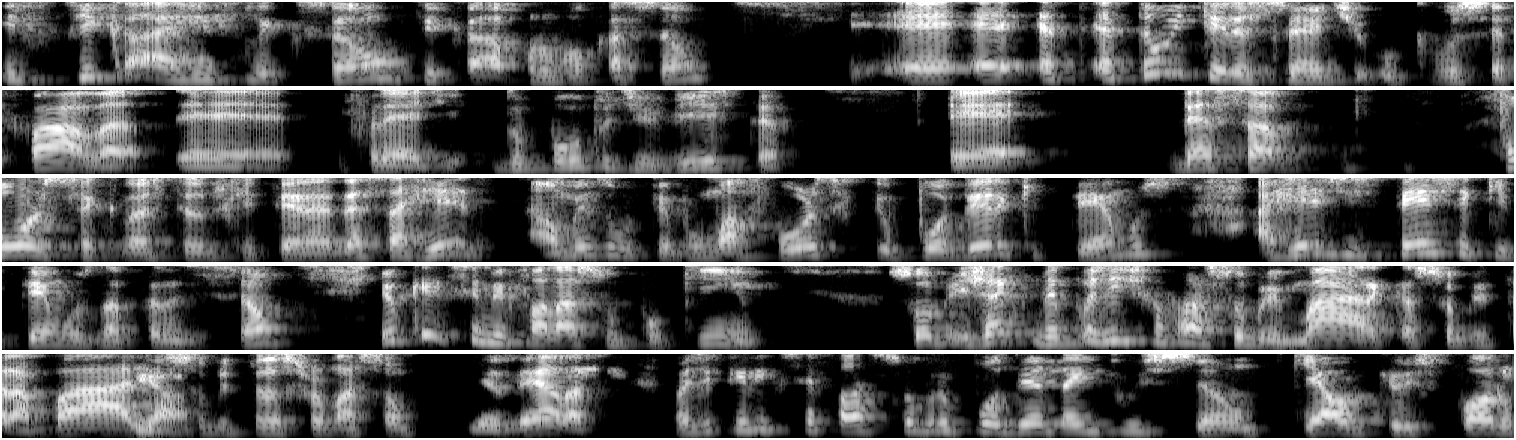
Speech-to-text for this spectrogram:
e fica a reflexão, fica a provocação. É, é, é tão interessante o que você fala, é, Fred, do ponto de vista é, dessa força que nós temos que ter, né? dessa ao mesmo tempo uma força, o poder que temos, a resistência que temos na transição. Eu queria que você me falasse um pouquinho sobre, já que depois a gente vai falar sobre marca, sobre trabalho, Legal. sobre transformação delas, mas eu queria que você falasse sobre o poder da intuição, que é algo que eu exploro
